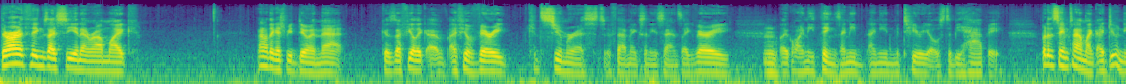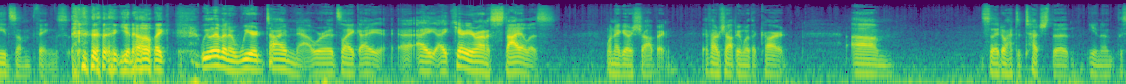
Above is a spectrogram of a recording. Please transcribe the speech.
There are things I see in it where I'm like, I don't think I should be doing that because I feel like I, I feel very consumerist, if that makes any sense. Like very, like oh, I need things. I need I need materials to be happy. But at the same time, like I do need some things, you know. Like we live in a weird time now where it's like I I, I carry around a stylus when I go shopping if I'm shopping with a card, um, so I don't have to touch the you know the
